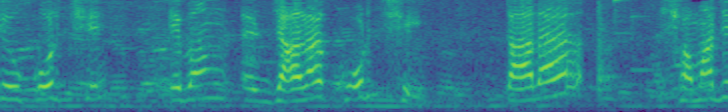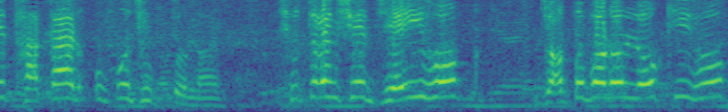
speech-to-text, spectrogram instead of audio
কেউ করছে এবং যারা করছে তারা সমাজে থাকার উপযুক্ত নয়। সুতরাং সে যেই হোক, যত বড় লোকই হোক,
